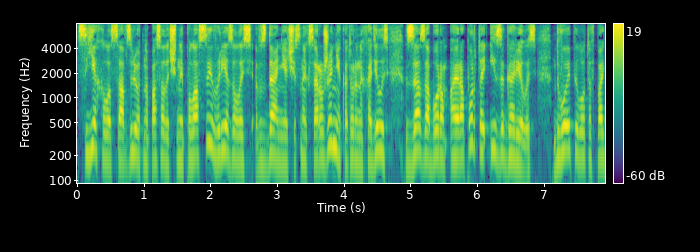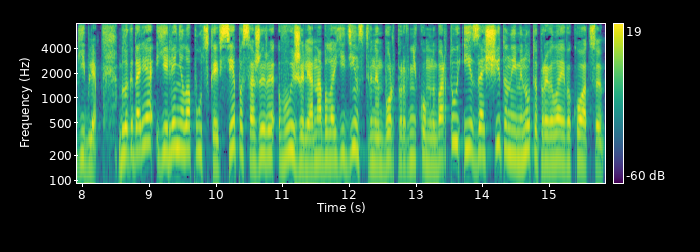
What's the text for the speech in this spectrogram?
съехало со взлетно-посадочной полосы, врезалось в здание очистных сооружений, которое находилось за забором аэропорта и загорелось. Двое пилотов погибли. Благодаря Елене Лапутской все пассажиры выжили. Она была единственным бортпроводником на борту и за считанные минуты провела эвакуацию.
